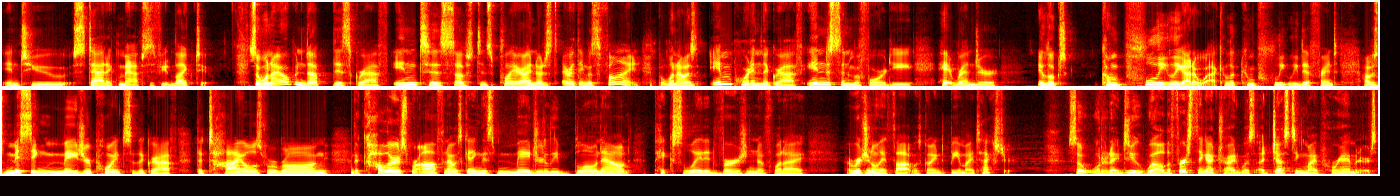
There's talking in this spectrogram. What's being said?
into static maps if you'd like to. So when I opened up this graph into Substance Player, I noticed everything was fine. But when I was importing the graph into Cinema 4D, hit render, it looked completely out of whack. It looked completely different. I was missing major points to the graph. The tiles were wrong, the colors were off, and I was getting this majorly blown out, pixelated version of what I originally thought was going to be my texture. So what did I do? Well, the first thing I tried was adjusting my parameters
